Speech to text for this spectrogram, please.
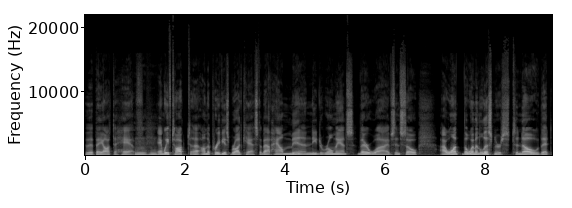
that they ought to have. Mm-hmm. And we've talked uh, on the previous broadcast about how men need to romance their wives. And so I want the women listeners to know that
